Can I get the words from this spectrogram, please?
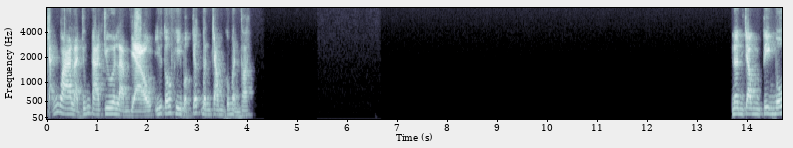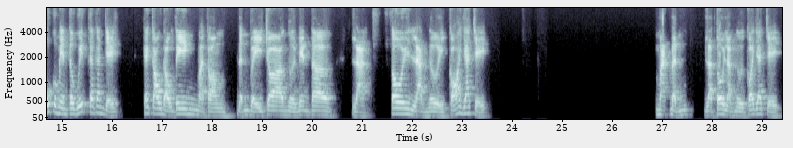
chẳng qua là chúng ta chưa làm giàu yếu tố phi vật chất bên trong của mình thôi. Nên trong tuyên bố của mentor quýt đó, các anh chị, cái câu đầu tiên mà toàn định vị cho người mentor là tôi là người có giá trị. Mặc định là tôi là người có giá trị.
